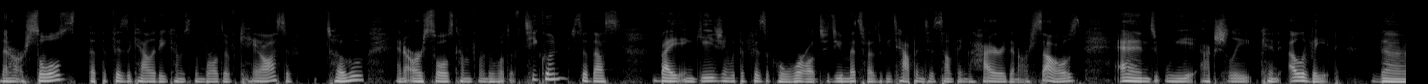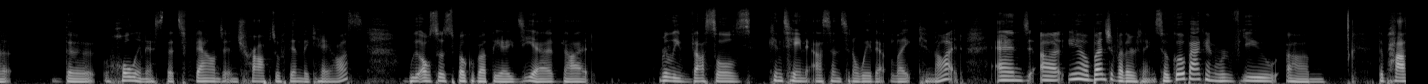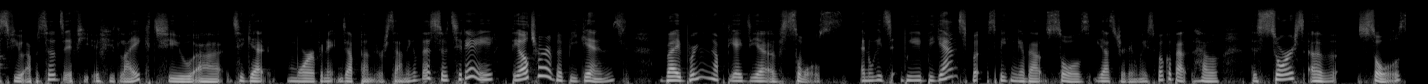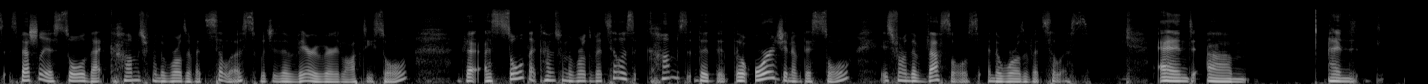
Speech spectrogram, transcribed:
than our souls, that the physicality comes from the world of chaos, of tohu, and our souls come from the world of tikkun. So, thus, by engaging with the physical world to do mitzvahs, we tap into something higher than ourselves, and we actually can elevate the the holiness that's found and trapped within the chaos. We also spoke about the idea that really vessels contain essence in a way that light cannot, and uh, you know a bunch of other things. So go back and review. Um, the past few episodes if you, if you'd like to uh, to get more of an in-depth understanding of this. So today, the Alter Rebbe begins by bringing up the idea of souls. And we, we began sp- speaking about souls yesterday, and we spoke about how the source of souls, especially a soul that comes from the world of Atzilus, which is a very, very lofty soul, that a soul that comes from the world of Atzilus comes, the, the, the origin of this soul is from the vessels in the world of Atzilus. And um, and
